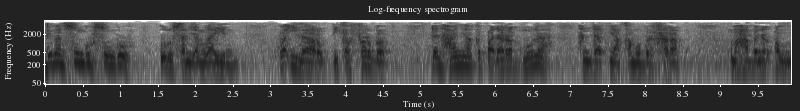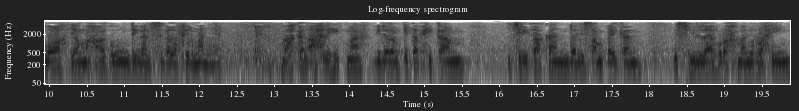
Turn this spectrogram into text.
dengan sungguh-sungguh urusan yang lain. Wa ila rabbika farghab dan hanya kepada Rabbmu lah hendaknya kamu berharap. Maha benar Allah yang maha agung dengan segala firman-Nya. Bahkan ahli hikmah di dalam kitab hikam diceritakan dan disampaikan Bismillahirrahmanirrahim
